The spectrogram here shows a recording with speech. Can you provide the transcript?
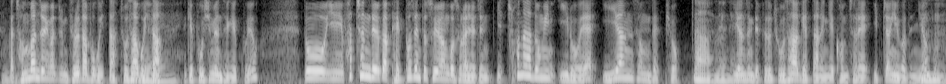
그러니까 음. 전반적인 걸 좀 들여다보고 있다, 조사하고 네. 있다 이렇게 보시면 되겠고요. 또 이 화천대유가 100% 소유한 것으로 알려진 이 천화동인 1호의 이한성 대표. 아, 네네. 이한성 대표도 조사하겠다는 게 검찰의 입장이거든요. 음흠.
